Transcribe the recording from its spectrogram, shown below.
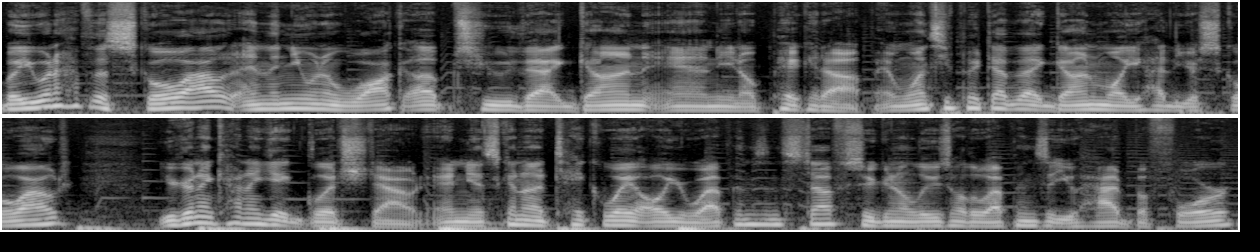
But you want to have the skull out, and then you want to walk up to that gun and, you know, pick it up. And once you picked up that gun while you had your skull out, you're gonna kind of get glitched out, and it's gonna take away all your weapons and stuff, so you're gonna lose all the weapons that you had before,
